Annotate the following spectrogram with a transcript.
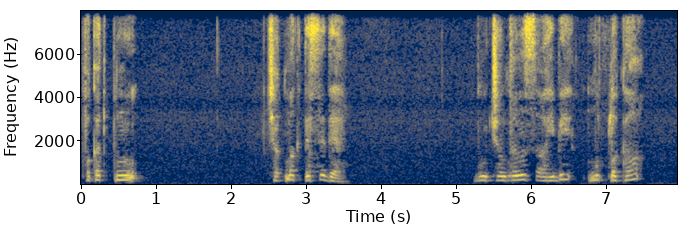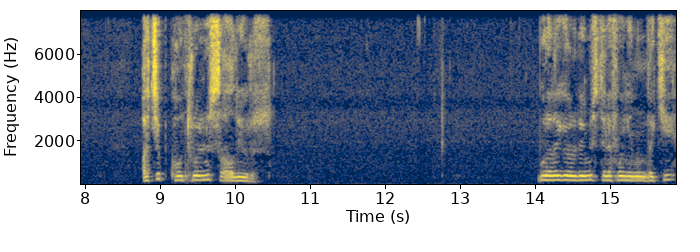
Fakat bunu çakmak dese de bu çantanın sahibi mutlaka açıp kontrolünü sağlıyoruz. Burada gördüğümüz telefon yanındaki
